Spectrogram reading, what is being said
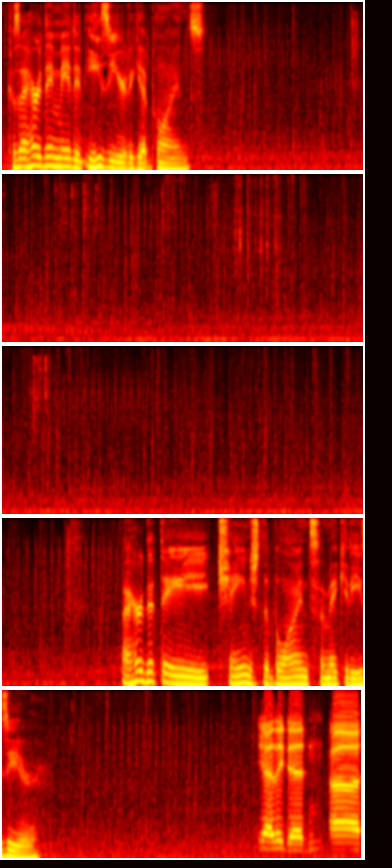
Because I heard they made it easier to get blinds. I heard that they changed the blinds to make it easier. Yeah, they did. Uh,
